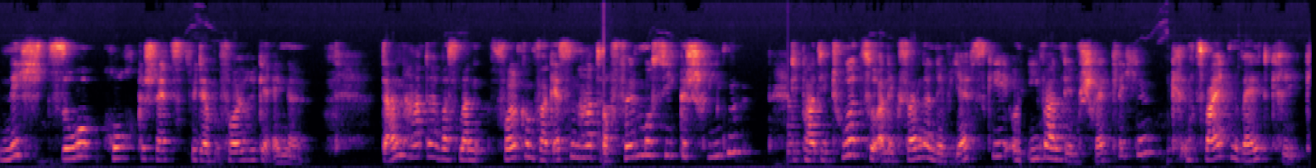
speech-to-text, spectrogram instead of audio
nicht so hoch geschätzt wie der feurige Engel. Dann hat er, was man vollkommen vergessen hat, noch Filmmusik geschrieben die Partitur zu Alexander Newjeski und Iwan dem Schrecklichen im Zweiten Weltkrieg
